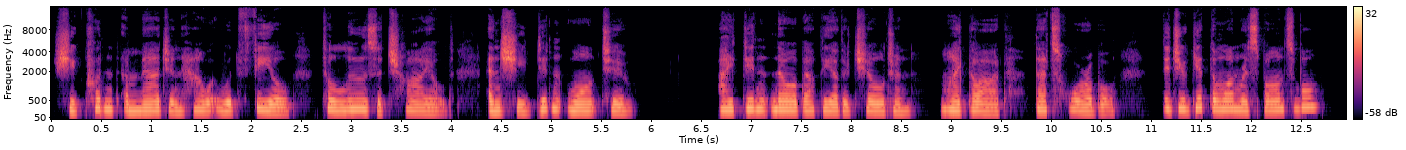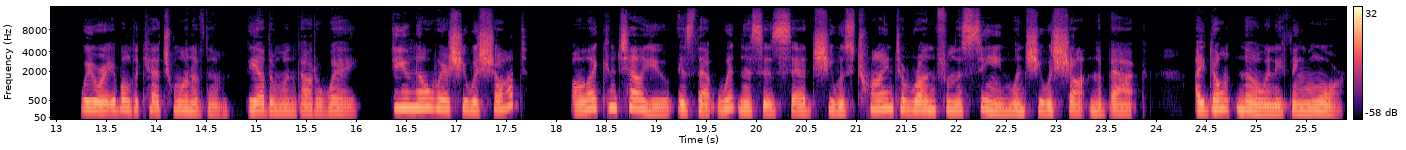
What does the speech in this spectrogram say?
She couldn't imagine how it would feel to lose a child, and she didn't want to. I didn't know about the other children. My God, that's horrible. Did you get the one responsible? We were able to catch one of them. The other one got away. Do you know where she was shot? All I can tell you is that witnesses said she was trying to run from the scene when she was shot in the back. I don't know anything more.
